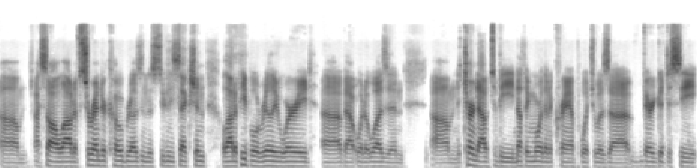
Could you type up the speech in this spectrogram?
um, I saw a lot of surrender cobras in the student section. A lot of people really worried uh, about what it was, and um, it turned out to be nothing more than a cramp, which was uh, very good to see.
